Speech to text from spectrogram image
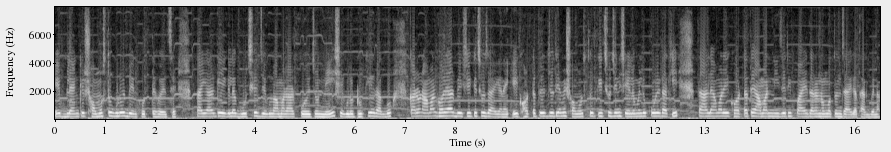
এই ব্ল্যাঙ্কেট সমস্তগুলোই বের করতে হয়েছে। তাই আগে এগুলো গুছিয়ে যেগুলো আমার আর প্রয়োজন নেই, সেগুলো ঢুকিয়ে রাখব। কারণ আমার ঘরে আর বেশি কিছু জায়গা নেই। এই ঘরটাতে যদি আমি সমস্ত কিছু জিনিস এলোমেলো করে রাখি, তাহলে আমার এই ঘরটাতে আমার নিজেরই পায়ে দাঁড়ানোর মতন জায়গা থাকবে না।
